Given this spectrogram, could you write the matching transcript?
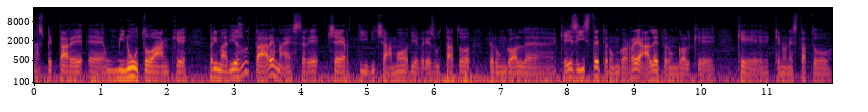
aspettare eh, un minuto anche prima di esultare, ma essere certi, diciamo, di aver esultato per un gol eh, che esiste, per un gol reale, per un gol che, che, che non è stato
